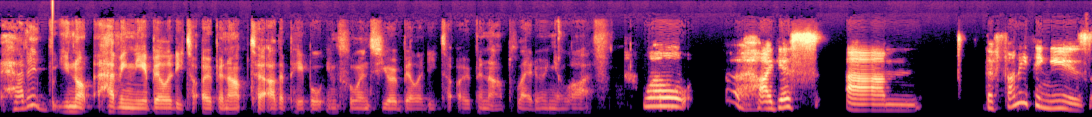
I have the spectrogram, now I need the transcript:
how did you not having the ability to open up to other people influence your ability to open up later in your life? Well i guess um, the funny thing is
